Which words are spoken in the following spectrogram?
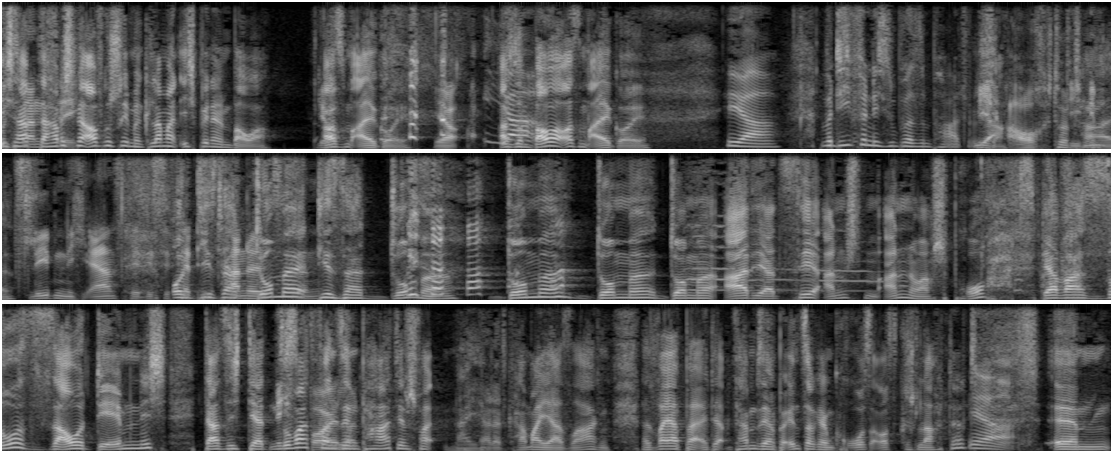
Ich hab, da habe ich 25. mir aufgeschrieben, in Klammern, ich bin ein Bauer. Ja. Aus dem Allgäu. Ja, Also ein Bauer aus dem Allgäu. Ja, aber die finde ich super sympathisch. Ja. auch. Die total. nimmt das Leben nicht ernst. Der diese Und dieser Tunnels dumme, drin. dieser dumme, dumme, dumme, dumme ADAC-Anmachspruch, der war so saudämlich, dass ich der Nicht sowas von spoilert. sympathisch war. Naja, das kann man ja sagen. Das war ja bei, das haben sie ja bei Instagram groß ausgeschlachtet. Ja. Ähm, äh,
